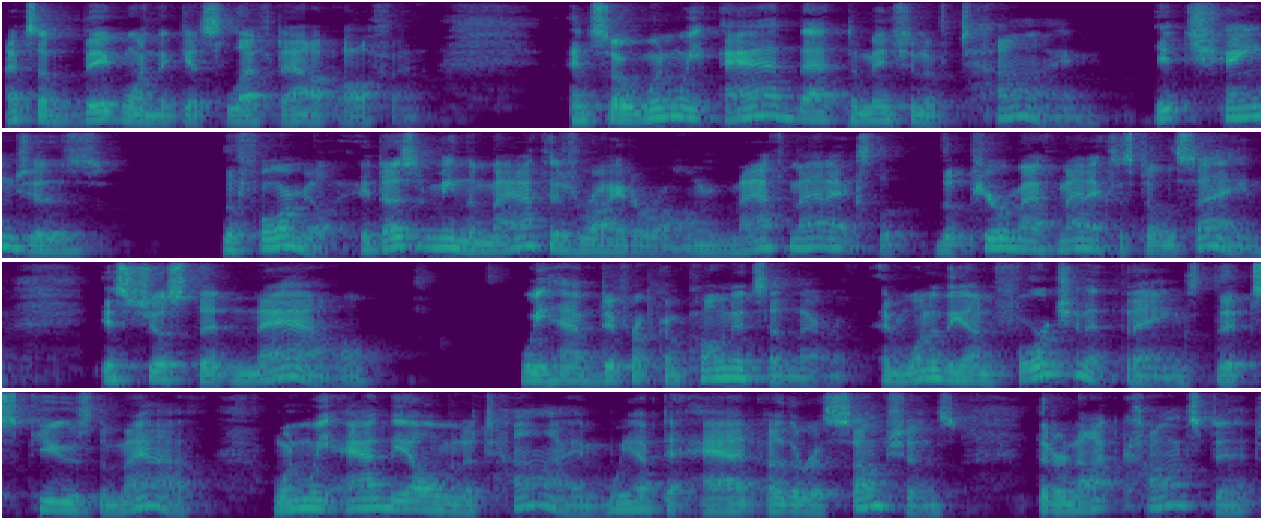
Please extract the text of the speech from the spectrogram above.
That's a big one that gets left out often. And so when we add that dimension of time, it changes the formula. It doesn't mean the math is right or wrong. Mathematics, the, the pure mathematics is still the same. It's just that now we have different components in there. And one of the unfortunate things that skews the math, when we add the element of time, we have to add other assumptions that are not constant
